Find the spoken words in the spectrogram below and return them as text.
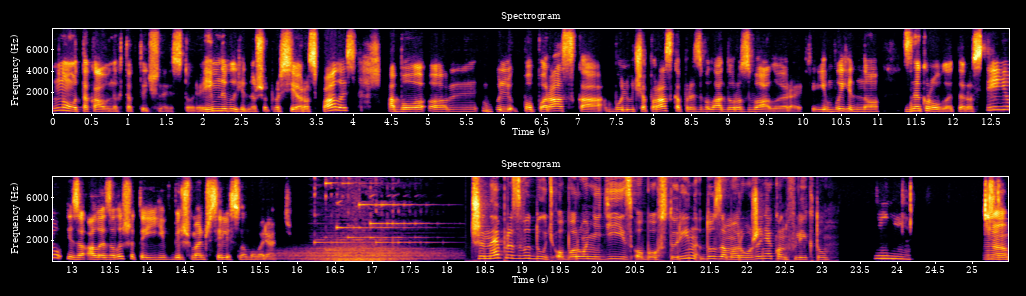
Ну, от така у них тактична історія. Їм не вигідно, щоб Росія розпалась, або ем, болю, по- поразка, болюча поразка призвела до розвалу РФ. Їм вигідно знекровлити Росію, і за, але залишити її в більш-менш цілісному варіанті. Чи не призведуть оборонні дії з обох сторін до замороження конфлікту? Е,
